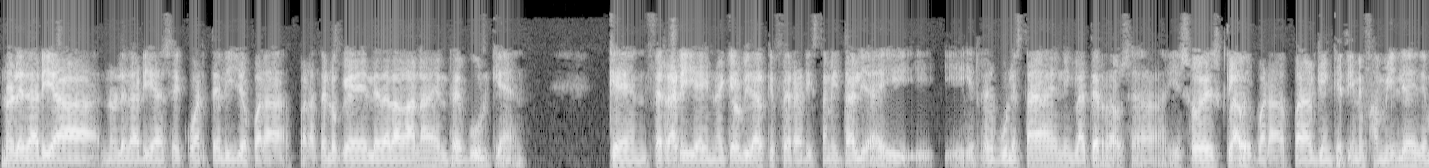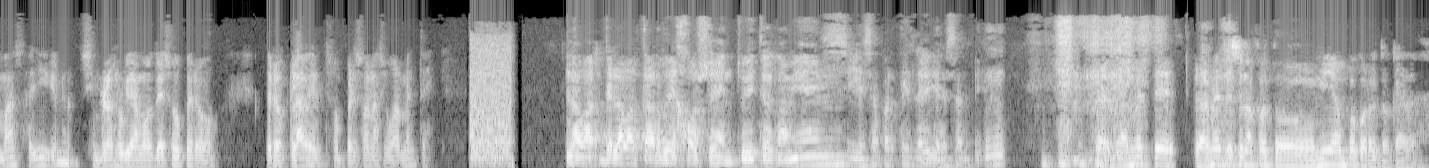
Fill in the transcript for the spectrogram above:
no le daría, no le daría ese cuartelillo para, para hacer lo que le da la gana en Red Bull que en, que en Ferrari. Y no hay que olvidar que Ferrari está en Italia y, y Red Bull está en Inglaterra, o sea, y eso es clave para, para alguien que tiene familia y demás allí, que no- siempre nos olvidamos de eso, pero, pero es clave, son personas igualmente. Del avatar de José en Twitter también. Sí, esa parte es la interesante. Realmente, realmente es una foto mía un poco retocada.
